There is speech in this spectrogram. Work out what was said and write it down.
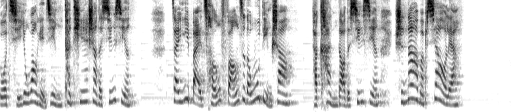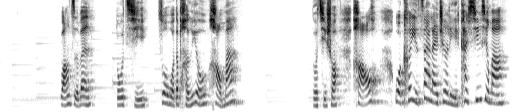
多奇用望远镜看天上的星星。在一百层房子的屋顶上，他看到的星星是那么漂亮。王子问多奇：“做我的朋友好吗？”多奇说：“好，我可以再来这里看星星吗？”“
